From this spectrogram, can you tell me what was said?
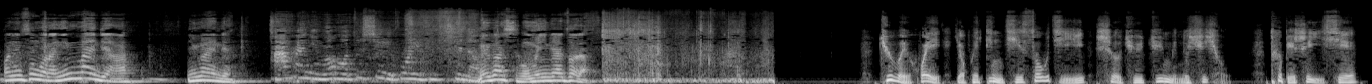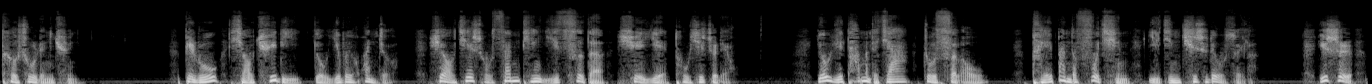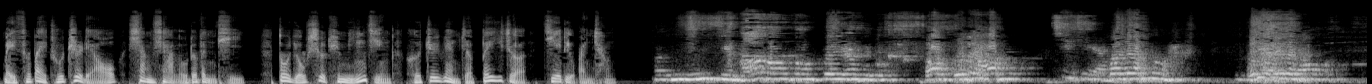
帮您送过来，您慢一点啊，您慢一点。麻烦你们，我都心里过意不去了。没关系，我们应该做的。居委会也会定期搜集社区居民的需求，特别是一些特殊人群，比如小区里有一位患者需要接受三天一次的血液透析治疗，由于他们的家住四楼，陪伴的父亲已经七十六岁了，于是每次外出治疗上下楼的问题都由社区民警和志愿者背着接力完成。警察帮帮背上这个，好，回来啊。谢谢，关谢，谢谢，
